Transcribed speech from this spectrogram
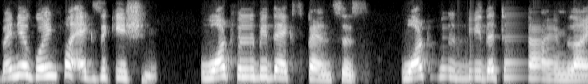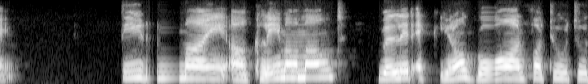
when you're going for execution what will be the expenses what will be the timeline see my uh, claim amount will it you know go on for two to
